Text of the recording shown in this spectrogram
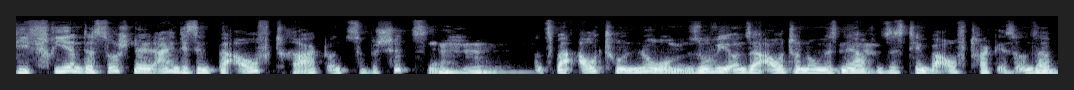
die frieren das so schnell ein, die sind beauftragt, uns zu beschützen. Mhm. Und zwar autonom, so wie unser autonomes Nervensystem beauftragt ist, unser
